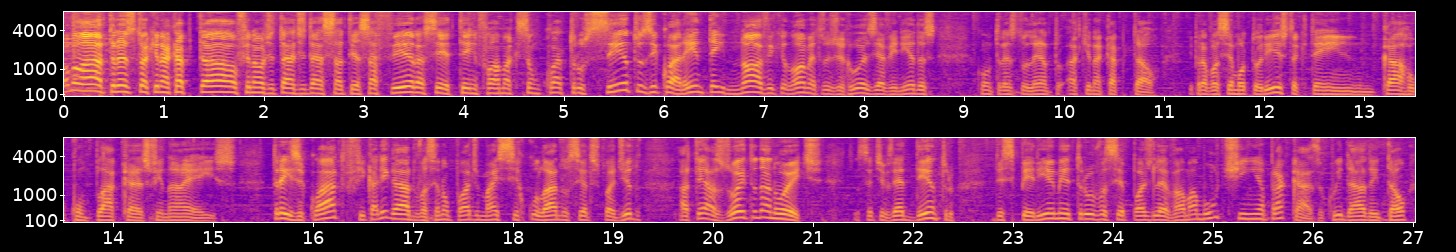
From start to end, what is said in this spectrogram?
Vamos lá, trânsito aqui na capital, final de tarde dessa terça-feira. A CET informa que são 449 quilômetros de ruas e avenidas com trânsito lento aqui na capital. E para você motorista que tem um carro com placas finais 3 e 4, fica ligado, você não pode mais circular no centro expandido até as 8 da noite. Se você estiver dentro desse perímetro, você pode levar uma multinha para casa. Cuidado então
